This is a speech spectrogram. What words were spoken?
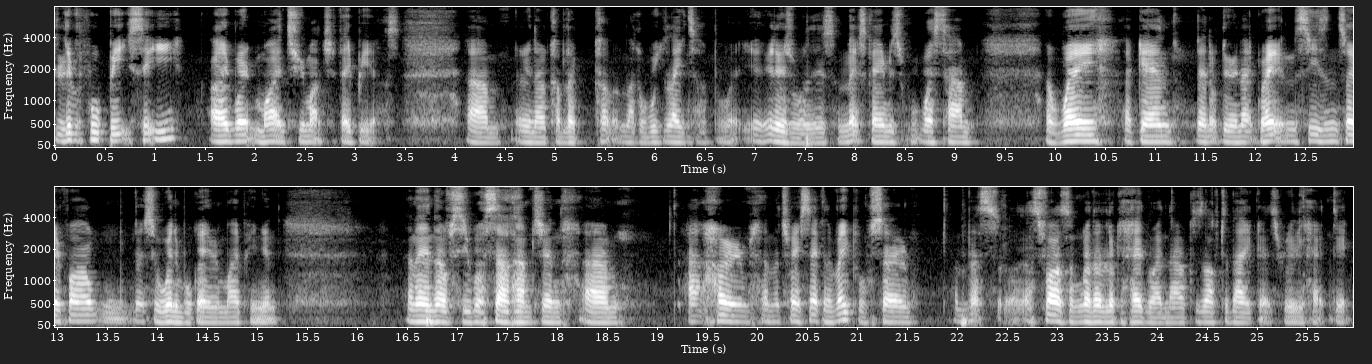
Liverpool beat City, I won't mind too much if they beat us. Um, you know, a couple of, couple, like a week later, but it, it is what it is. The next game is West Ham away. Again, they're not doing that great in the season so far. It's a winnable game in my opinion. And then obviously we've got Southampton um, at home on the 22nd of April. So that's as far as I'm going to look ahead right now because after that it gets really hectic.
